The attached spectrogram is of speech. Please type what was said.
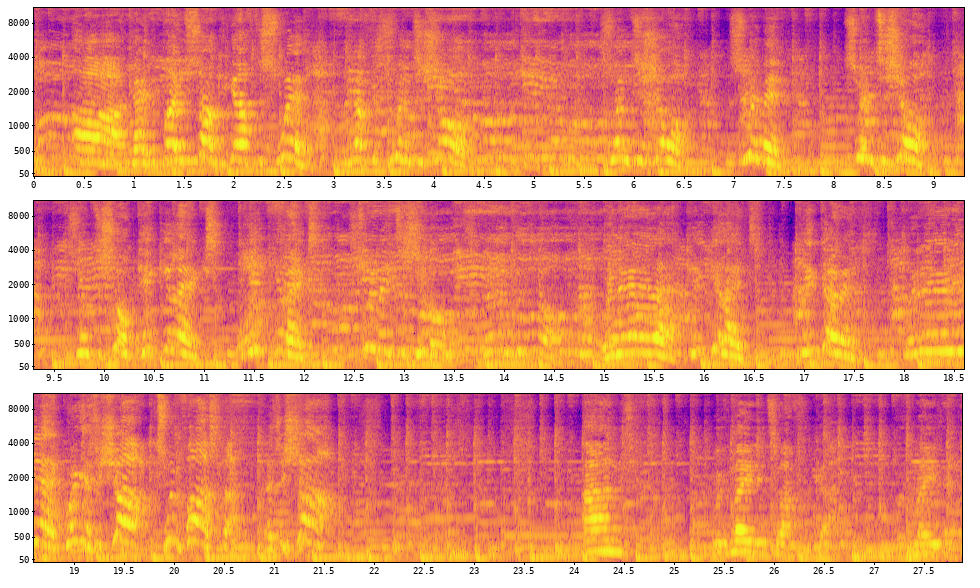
Ah, okay, the boat's sunk. You're to have to swim. You have to swim to shore. Swim to shore. Swim in. Swim to shore. Swim to shore. Kick your legs. Kick your legs. Swim into shore. Swim into shore. We're nearly there. Kick your legs. Keep going. We're nearly there. Quick, there's a shark. Swim faster. There's a shark. And we've made it to Africa. We've made it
